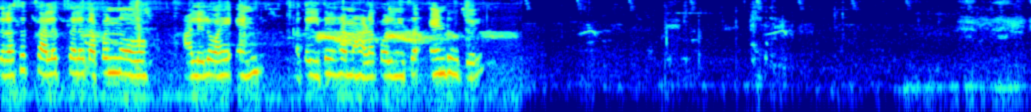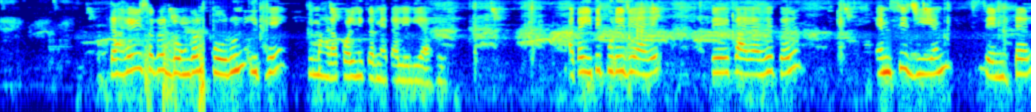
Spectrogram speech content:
तर असंच चालत चालत आपण आलेलो आहे एंड आता इथे ह्या महाडा कॉलनीचा एंड होतोय. तर हे सगळं डोंगर कोरून इथे ही म्हाडा कॉलनी करण्यात आलेली आहे. आता इथे पुढे जे आहे ते काय आहे तर M C G M centre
